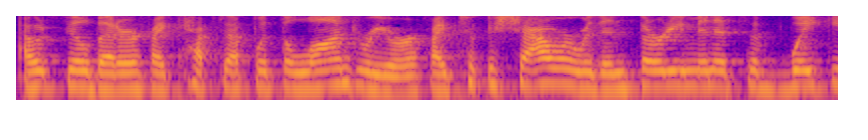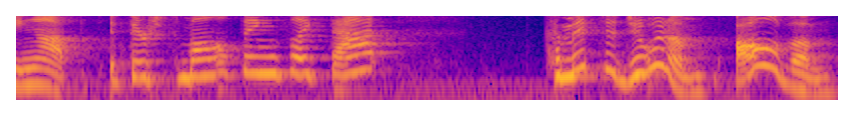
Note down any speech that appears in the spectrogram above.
I would feel better if I kept up with the laundry or if I took a shower within 30 minutes of waking up. If they're small things like that, commit to doing them, all of them,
